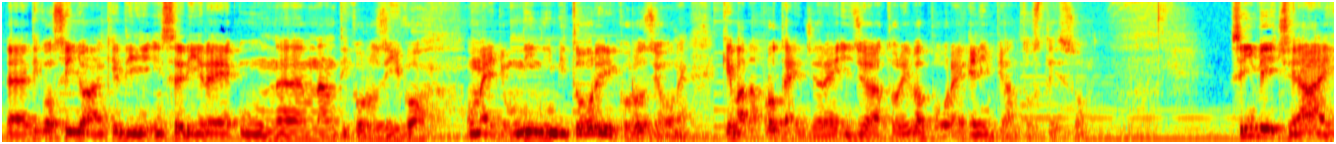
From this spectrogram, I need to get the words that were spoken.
eh, ti consiglio anche di inserire un, un anticorrosivo, o meglio un inibitore di corrosione che vada a proteggere il generatore di vapore e l'impianto stesso. Se invece hai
